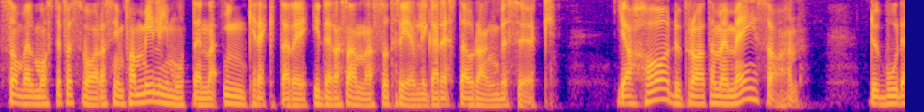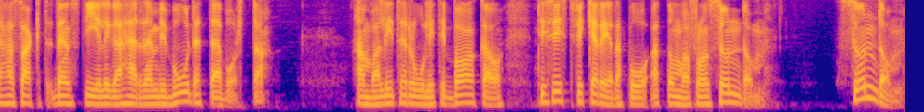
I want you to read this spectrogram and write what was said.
som väl måste försvara sin familj mot denna inkräktare i deras annars så trevliga restaurangbesök. Jaha, du pratar med mig, sa han. Du borde ha sagt den stiliga herren vid bordet där borta. Han var lite rolig tillbaka och till sist fick jag reda på att de var från Sundom. Sundom?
